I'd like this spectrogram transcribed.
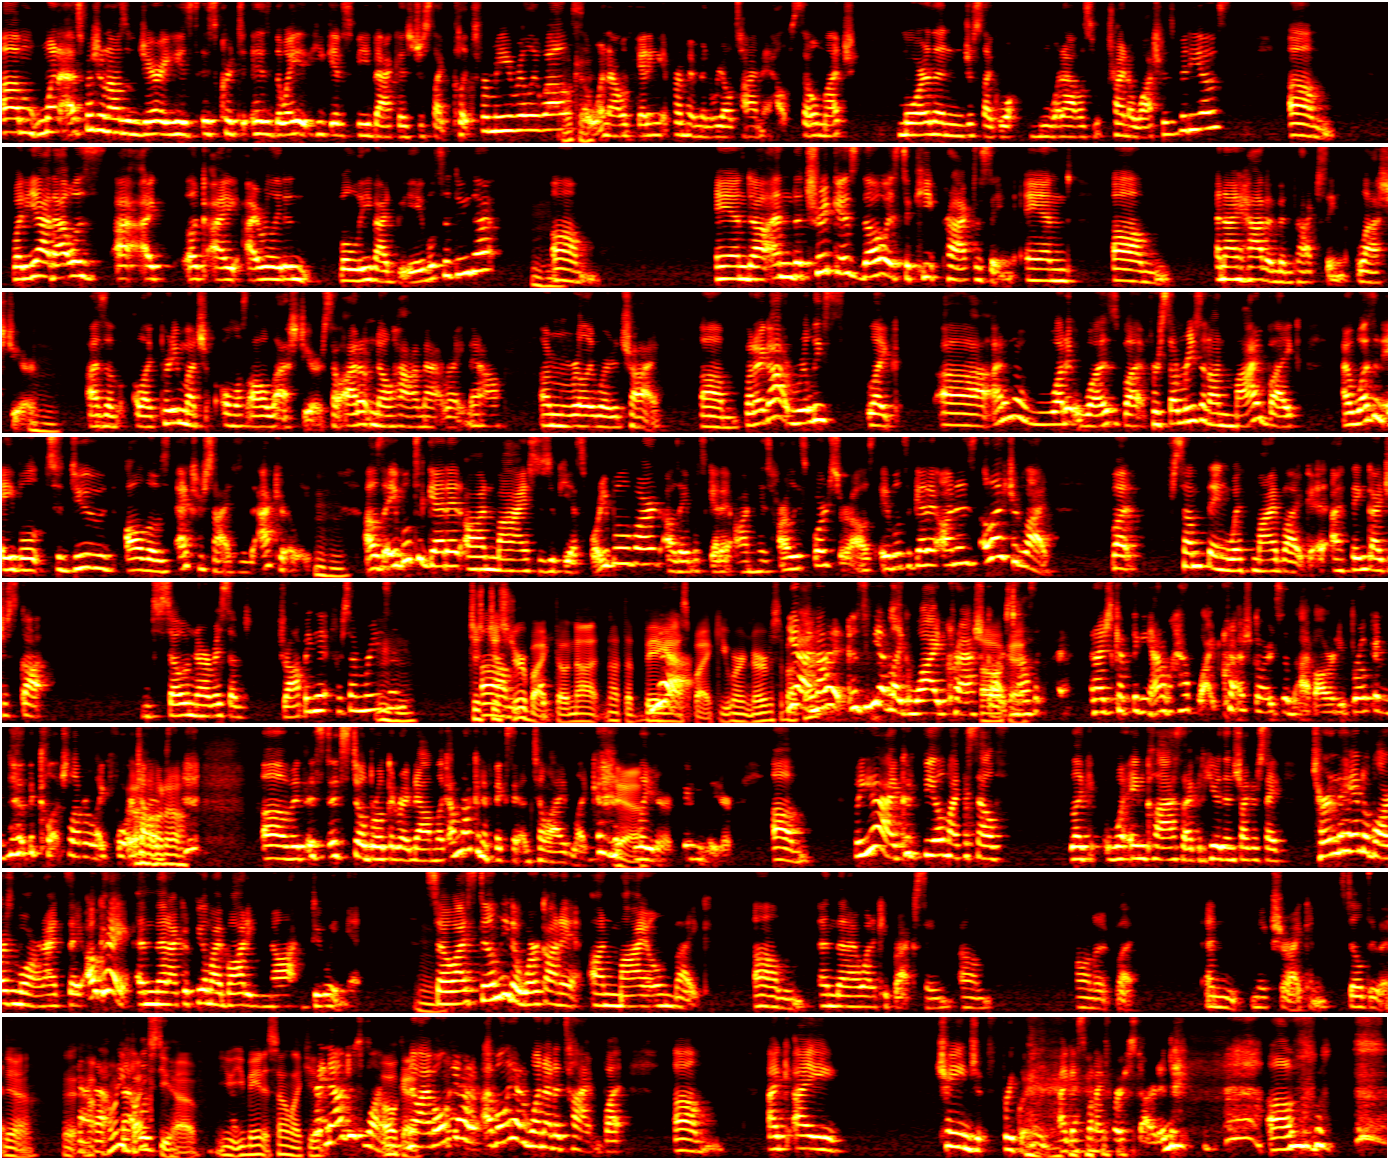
um, when, especially when I was with Jerry, his his his the way he gives feedback is just like clicks for me really well. Okay. So when I was getting it from him in real time, it helped so much more than just like when I was trying to watch his videos. Um, but yeah, that was I, I like I I really didn't believe I'd be able to do that. Mhm. Um, and uh, and the trick is though is to keep practicing and um, and I haven't been practicing last year Mhm. as of like pretty much almost all last year. So I don't know how I'm at right now. I'm really where to try. Um, but I got really like uh, I don't know what it was, but for some reason on my bike, I wasn't able to do all those exercises accurately. Mhm. I was able to get it on my Suzuki S40 Boulevard. I was able to get it on his Harley Sportster. I was able to get it on his Electric Glide. But something with my bike, I think I just got so nervous of dropping it for some reason. Mhm. Just just Um, your bike though, not not the big Yeah. ass bike. You weren't nervous about Yeah, that? Yeah, not because he had like wide crash Oh, guards, and. I was like, and I just kept thinking, I don't have wide crash guards, and I've already broken the clutch lever like four oh times. no. um it, it's it's still broken right now i'm like i'm not going to fix it until I'm like Yeah. later maybe later um but yeah i could feel myself like in class i could hear the instructor say turn the handlebars more and i'd say okay and then i could feel my body not doing it Mm. so i still need to work on it on my own bike um and then i want to keep practicing um on it but and make sure i can still do it yeah. Uh, Yeah, how, that- how many bikes was- do you have? You you made it sound like you. Right now, just one. Okay. No, I've only had I've only had one at a time, but um, I I change frequently. I guess when I first started, um,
